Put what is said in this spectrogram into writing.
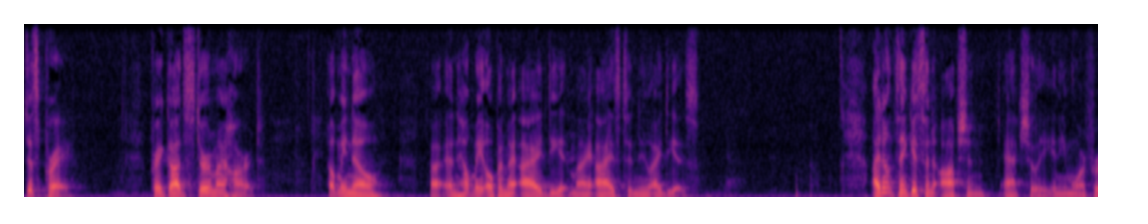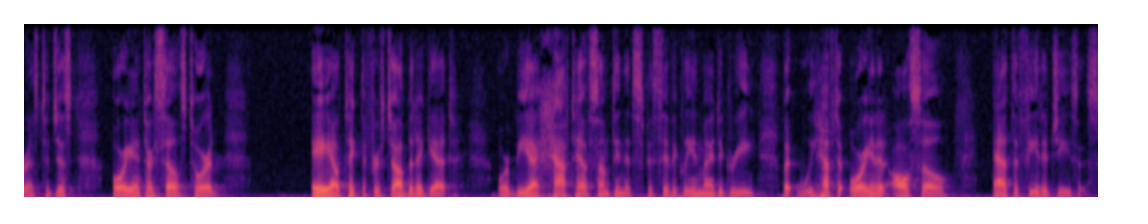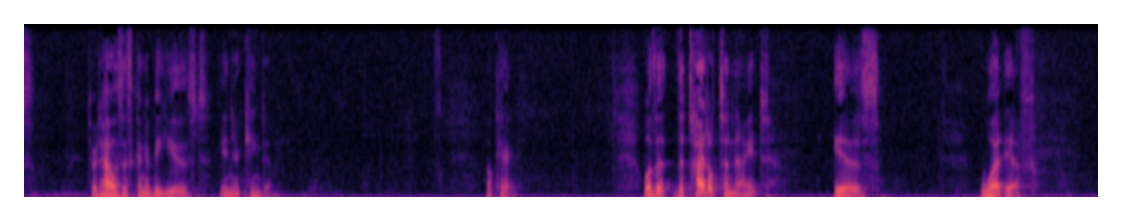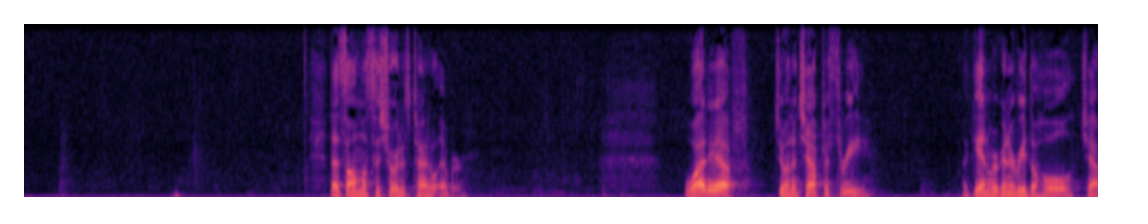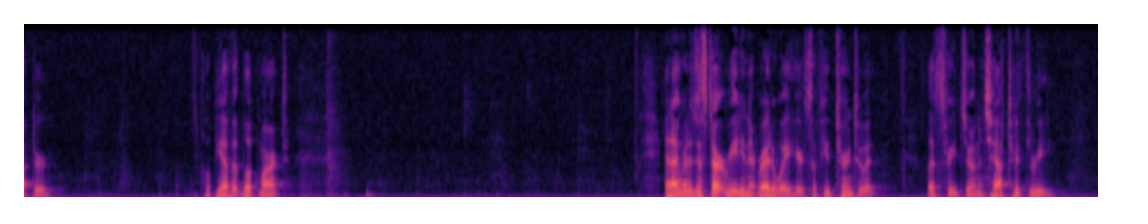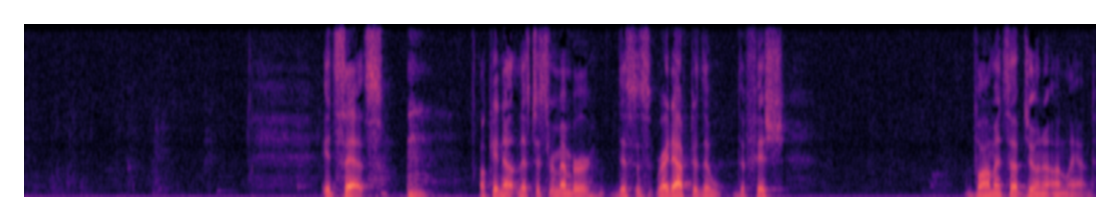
Just pray. Pray, God, stir my heart. Help me know, uh, and help me open my, idea, my eyes to new ideas. I don't think it's an option, actually, anymore for us to just orient ourselves toward A, I'll take the first job that I get, or B, I have to have something that's specifically in my degree. But we have to orient it also at the feet of Jesus toward how is this going to be used in your kingdom. Okay. Well, the, the title tonight is What If? That's almost the shortest title ever. What if? Jonah chapter 3. Again, we're going to read the whole chapter. Hope you have it bookmarked. And I'm going to just start reading it right away here. So if you turn to it, let's read Jonah chapter 3. It says, okay, now let's just remember this is right after the, the fish vomits up Jonah on land.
